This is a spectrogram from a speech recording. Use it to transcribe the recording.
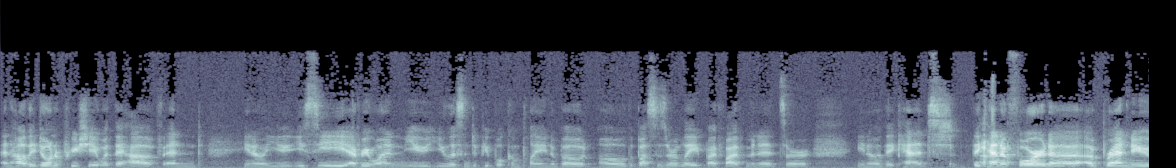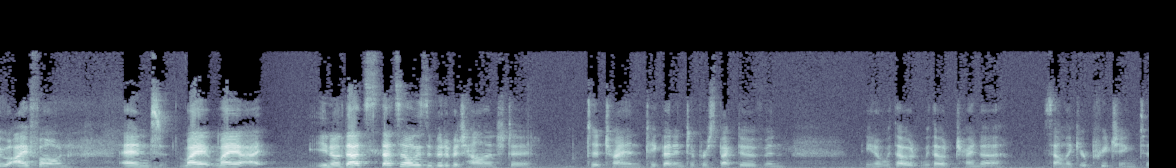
and how they don't appreciate what they have and you know you, you see everyone you, you listen to people complain about oh the buses are late by five minutes or you know they can't they can't afford a, a brand new iphone and my my you know that's that's always a bit of a challenge to to try and take that into perspective and you know without without trying to sound like you're preaching to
